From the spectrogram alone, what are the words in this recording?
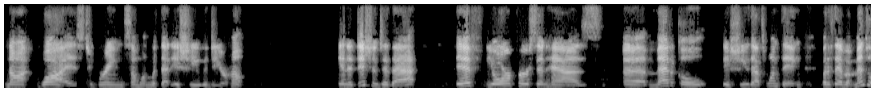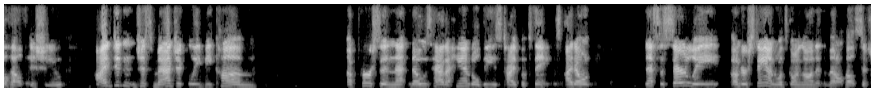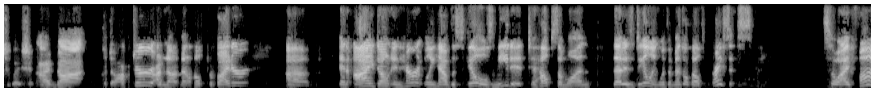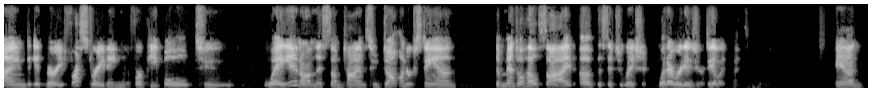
not wise to bring someone with that issue into your home. In addition to that, if your person has a medical issue, that's one thing. But if they have a mental health issue, I didn't just magically become a person that knows how to handle these type of things. I don't necessarily understand what's going on in the mental health situation. I'm not a doctor, I'm not a mental health provider. Um, and I don't inherently have the skills needed to help someone that is dealing with a mental health crisis. So I find it very frustrating for people to weigh in on this sometimes who don't understand the mental health side of the situation, whatever it is you're dealing with. And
